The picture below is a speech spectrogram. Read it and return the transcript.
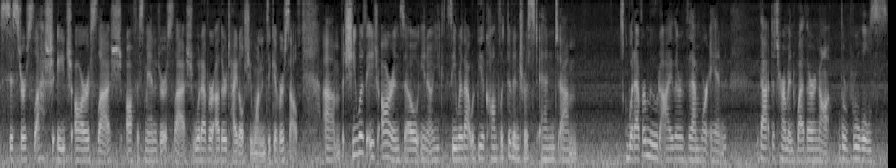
sister slash HR slash office manager slash whatever other title she wanted to give herself. Um, but she was HR, and so you know you could see where that would be a conflict of interest, and um, whatever mood either of them were in, that determined whether or not the rules,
